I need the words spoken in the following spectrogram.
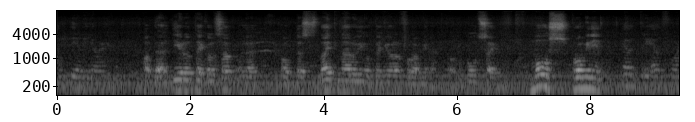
Anterior. of the anterior and the- of the slight narrowing of the neural foramina on both sides. Most prominent L3, L4.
